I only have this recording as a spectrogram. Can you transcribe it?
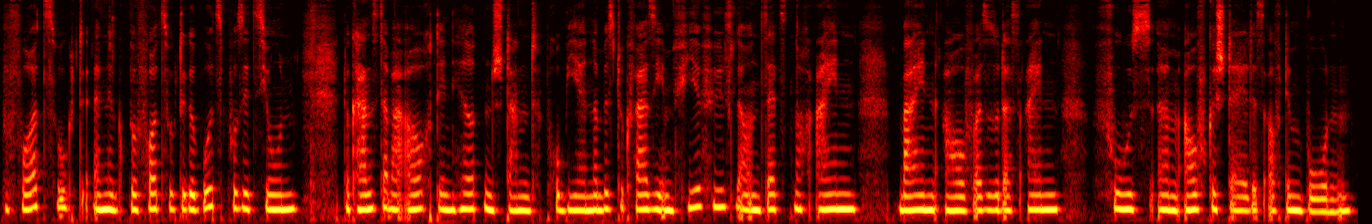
bevorzugt, eine bevorzugte Geburtsposition. Du kannst aber auch den Hirtenstand probieren. Da bist du quasi im Vierfüßler und setzt noch ein Bein auf, also so dass ein Fuß ähm, aufgestellt ist auf dem Boden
